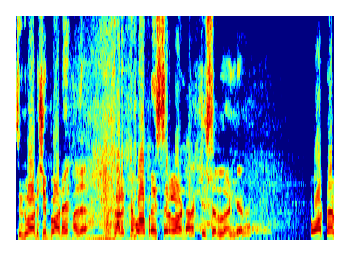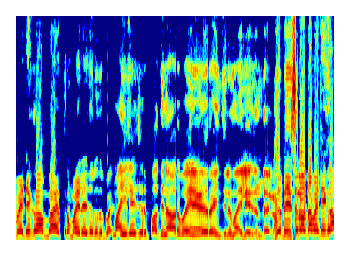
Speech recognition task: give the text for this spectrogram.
സിംഗിൾ ഓണർഷിപ്പ് ആണ്. അതെ. കറക്റ്റ് പ്രോപ്പർ ഹിസ്റ്ററിലുണ്ട് കറക്റ്റ് ഇസ്റ്ററുള്ള വണ്ടിയാണ്. ഓട്ടോമാറ്റിക് ആകുമ്പോ എത്ര മൈലേജ് മൈലേജ് ഒരു പതിനാറ് പതിനേഴ് റേഞ്ചിൽ മൈലേജ് എന്തായാലും. ഇത് ഡീസൽ ഓട്ടോമാറ്റിക്കാ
